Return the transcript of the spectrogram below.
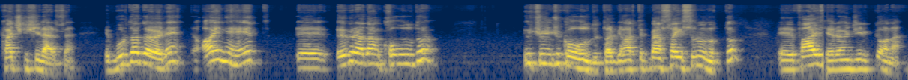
Kaç kişilerse. E burada da öyle. Aynı heyet e, öbür adam kovuldu. Üçüncü kovuldu tabii artık ben sayısını unuttum. E, faiz kere öncelikli ona.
